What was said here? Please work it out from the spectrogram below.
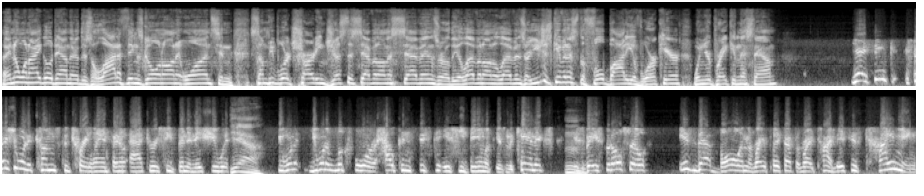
I know when I go down there, there's a lot of things going on at once, and some people are charting just the seven on the sevens or the 11 on 11s. Are you just giving us the full body of work here when you're breaking this down? Yeah, I think especially when it comes to Trey Lance, I know accuracy's been an issue with. him. Yeah. you want to you want to look for how consistent is he being with his mechanics, his mm. base, but also is that ball in the right place at the right time? Is his timing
